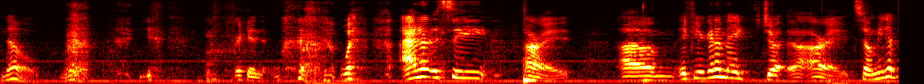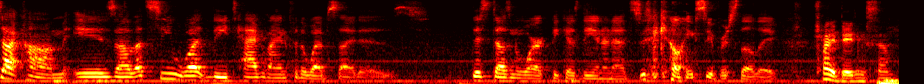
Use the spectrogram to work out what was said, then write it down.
No. Freaking. what? I don't see. All right. Um, if you're gonna make, jo- uh, all right. So Meetup.com is. Uh, let's see what the tagline for the website is. This doesn't work because the internet's going super slowly. Try a dating sim.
